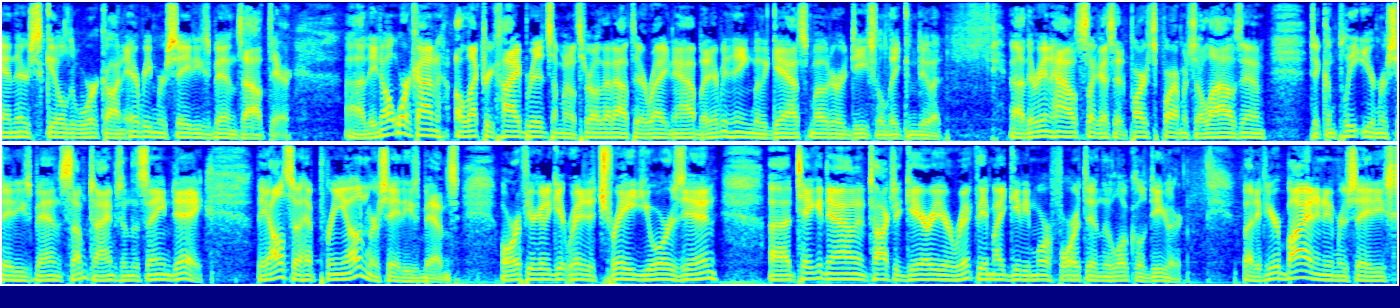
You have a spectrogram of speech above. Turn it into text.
and they're skilled to work on every Mercedes Benz out there. Uh, they don't work on electric hybrids. I'm going to throw that out there right now, but everything with a gas motor or diesel, they can do it. Uh, their in-house, like I said, parts departments allows them to complete your Mercedes-Benz sometimes in the same day. They also have pre-owned Mercedes-Benz, or if you're going to get ready to trade yours in, uh, take it down and talk to Gary or Rick. They might give you more for it than the local dealer. But if you're buying a new Mercedes,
